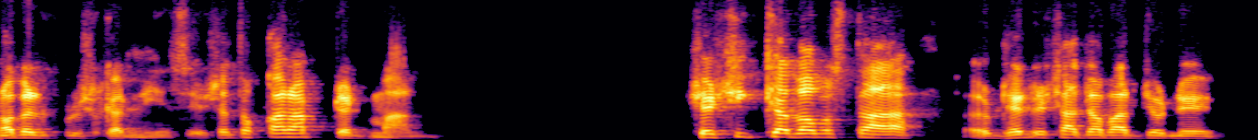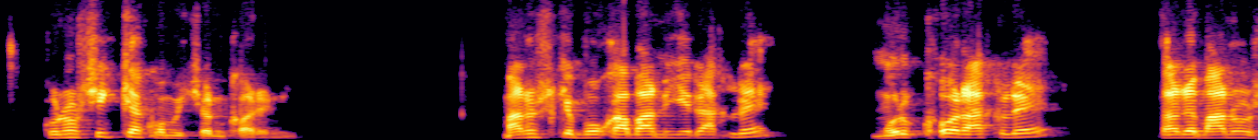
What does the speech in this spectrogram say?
নোবেল পুরস্কার নিয়েছে। সে তো কারাপ্টেড মান। সে শিক্ষা ব্যবস্থা ঢেলে সাজাবার জন্যে কোনো শিক্ষা কমিশন করেনি। মানুষকে বোকা বানিয়ে রাখলে, মূর্খ রাখলে, তাহলে মানুষ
